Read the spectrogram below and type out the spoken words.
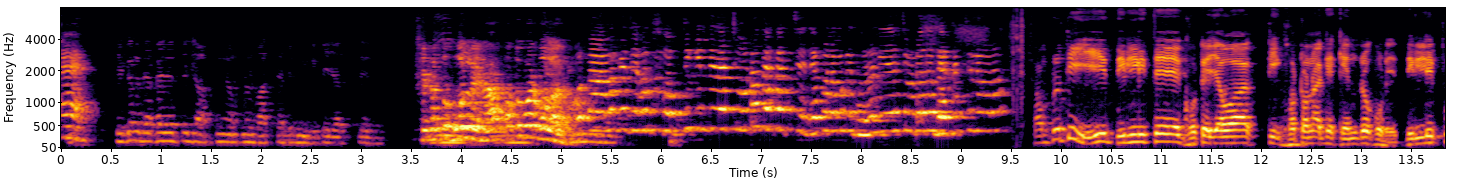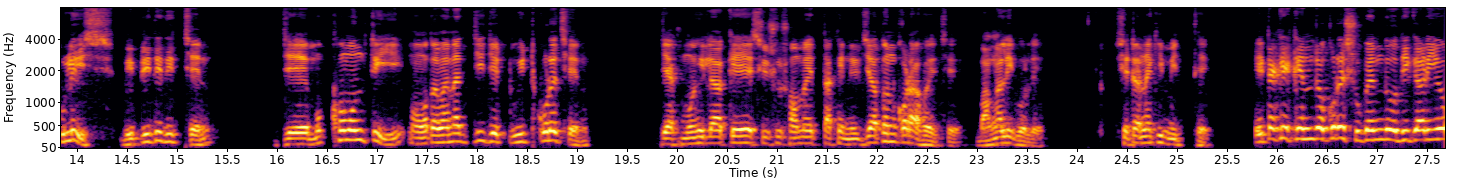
হ্যাঁ সেখানে দেখা যাচ্ছে যে আপনি আপনার বাচ্চাকে নিয়ে হেঁটে যাচ্ছেন। সেটা তো বললেন আর কতবার বলার? ওটা আমাকে যখন সবজি কিনতে যাচ্ছে ওটা দেখাচ্ছে। যখন আমাকে ধরে নিয়ে যাচ্ছে ওটা তো দেখাচ্ছে না ওরা। সম্প্রতি দিল্লিতে ঘটে যাওয়া একটি ঘটনাকে কেন্দ্র করে দিল্লি পুলিশ বিবৃতি দিচ্ছেন যে মুখ্যমন্ত্রী মমতা ব্যানার্জি যে টুইট করেছেন যে এক মহিলাকে শিশু সমেত তাকে নির্যাতন করা হয়েছে বাঙালি বলে সেটা নাকি মিথ্যে? এটাকে কেন্দ্র করে শুভেন্দু অধিকারীও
